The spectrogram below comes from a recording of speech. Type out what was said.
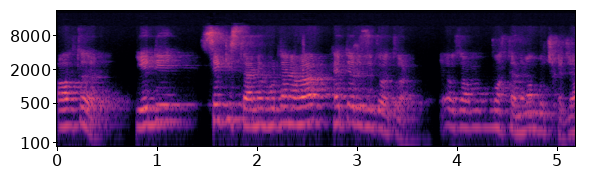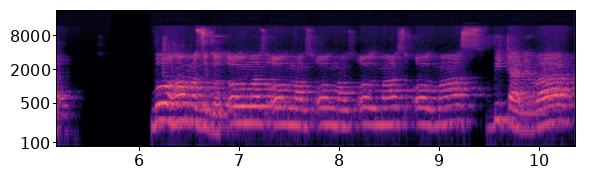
6, 7, 8 tane burada ne var? Heterozigot var. E o zaman muhtemelen bu çıkacak. Bu homozigot olmaz, olmaz, olmaz, olmaz, olmaz. Bir tane var.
